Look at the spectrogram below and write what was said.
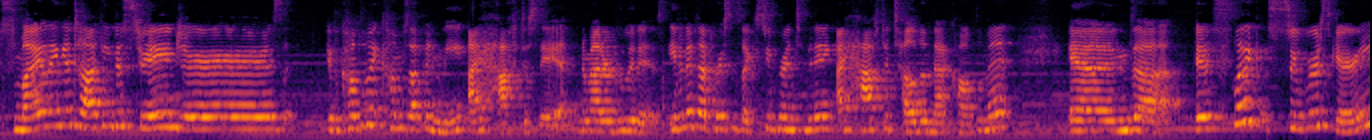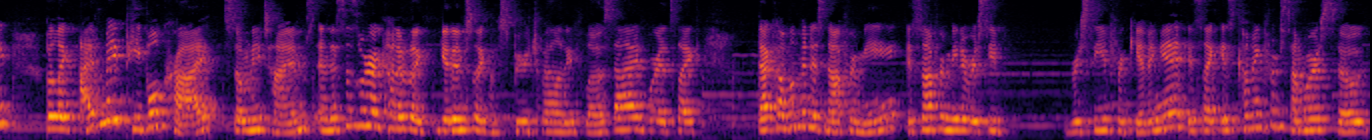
Smiling and talking to strangers if a compliment comes up in me, I have to say it, no matter who it is. Even if that person's like super intimidating, I have to tell them that compliment. And uh, it's like super scary, but like I've made people cry so many times. And this is where I kind of like get into like my spirituality flow side, where it's like, that compliment is not for me. It's not for me to receive receive for giving it. It's like, it's coming from somewhere so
